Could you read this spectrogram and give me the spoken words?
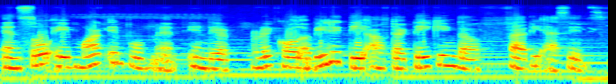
and saw a marked improvement in their recall ability after taking the fatty acids.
